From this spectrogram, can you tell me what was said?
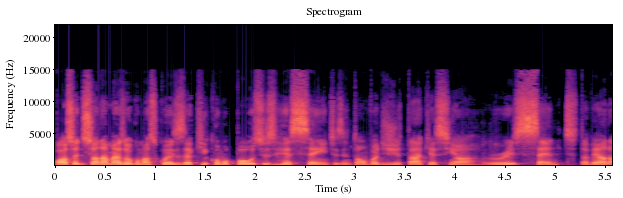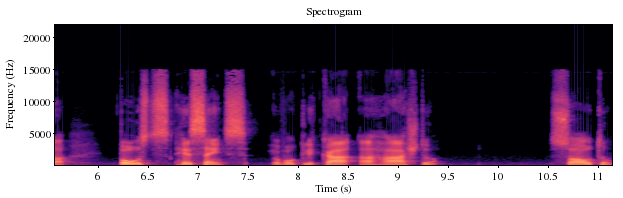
Posso adicionar mais algumas coisas aqui, como posts recentes. Então, vou digitar aqui assim, ó, recent, tá vendo? Ó? Posts recentes. Eu vou clicar, arrasto, solto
